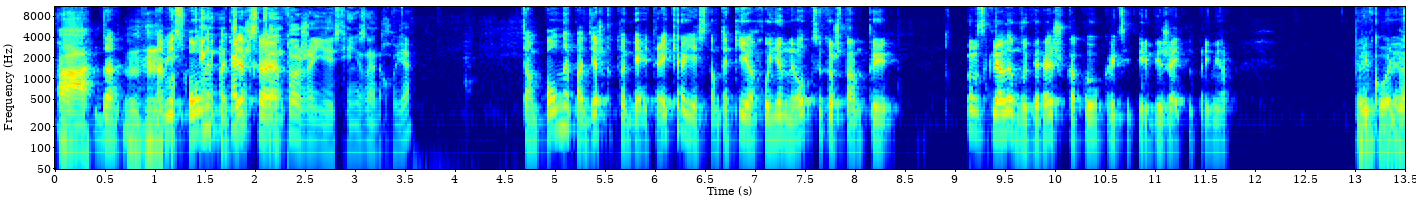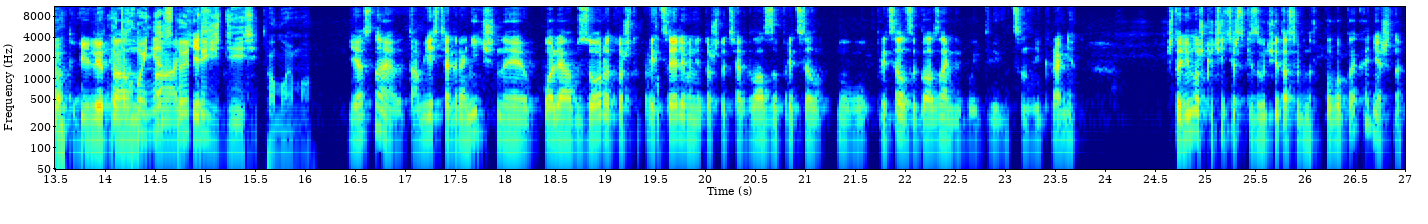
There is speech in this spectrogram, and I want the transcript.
А, Да, мгм. там есть полная поддержка... он тоже есть. Я не знаю, нахуя. Там полная поддержка Eye Tracker есть. Там такие охуенные опции, то, что там ты взглядом выбираешь, в какое укрытие перебежать, например. прикольно. Вот, Или Эта там... хуйня а, стоит есть- тысяч десять, по-моему. Я знаю, там есть ограниченные поле обзора, то, что прицеливание, то, что у тебя глаз за прицел, ну, прицел за глазами будет двигаться на экране. Что немножко читерски звучит, особенно в PvP, конечно.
